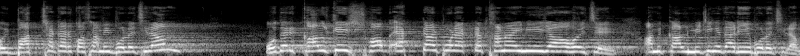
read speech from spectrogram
ওই বাচ্চাটার কথা আমি বলেছিলাম, ওদের কালকেই সব একটার পর একটা থানায় নিয়ে যাওয়া হয়েছে। আমি কাল মিটিংয়ে দাঁড়িয়ে বলেছিলাম।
